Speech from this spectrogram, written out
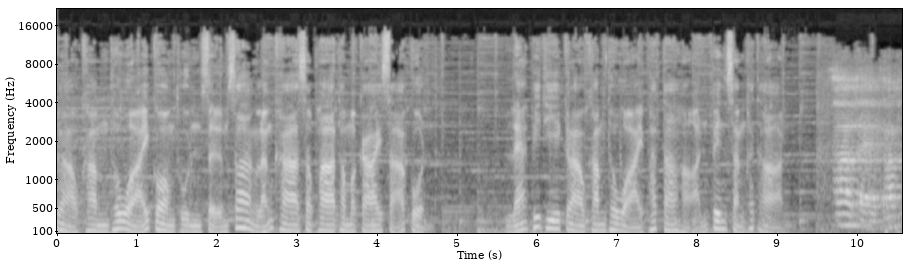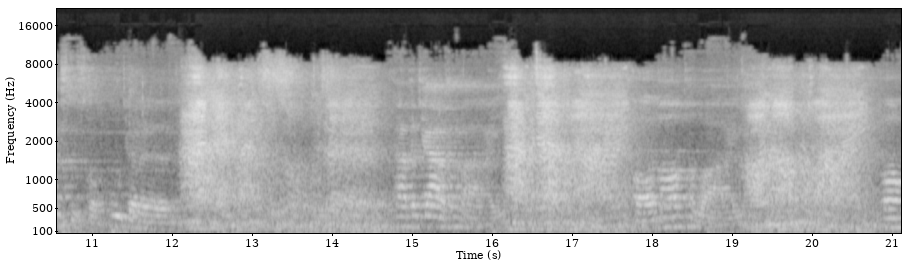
กล่าวคำถวายกองทุนเสริมสร้างหลังคาสภาธรรมกายสากล และพิธีกล่าวคำถวายพัตตาหารเป็นสังฆทาน ข้าแต่พระพิสุสงฆ์ผู้เจริญ ข้าพเจ้าทั้งหลายขอน้อมถวายกอง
